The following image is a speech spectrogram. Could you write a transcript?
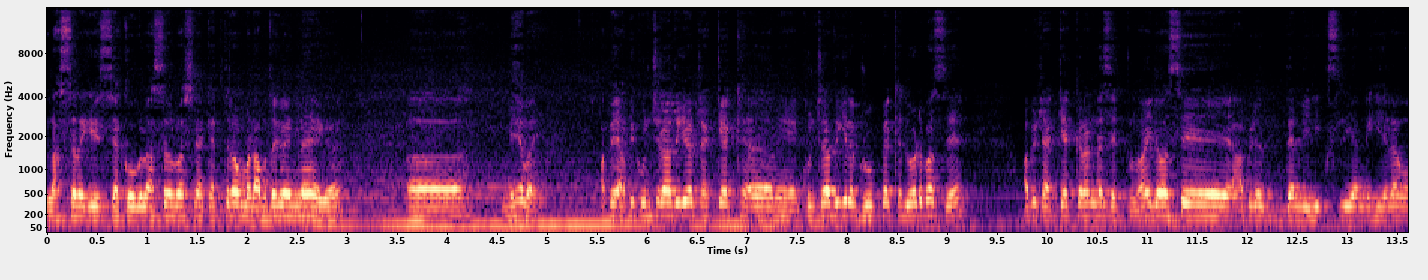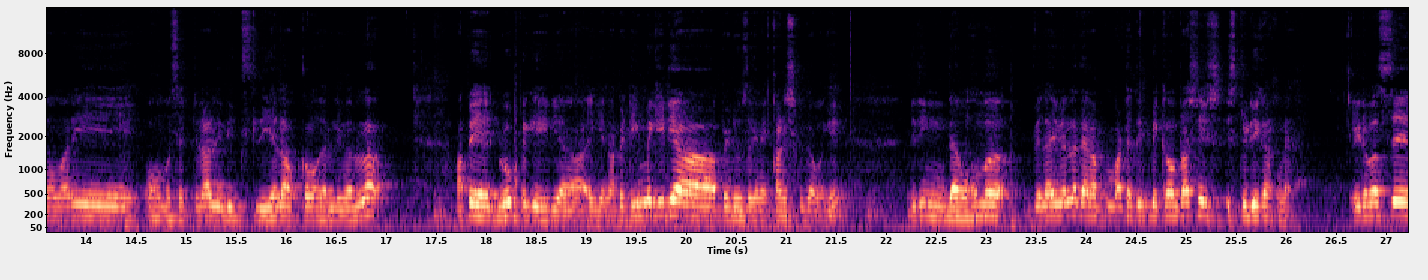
ලස්සන කේසයකෝග ලස්සන ප්‍රශ්නයක් ඇත්තරම මට අමතක වෙන්න එක මෙහෙමයි. අපේ අපි කුංචරාද කියලා ට්‍රැක්යක් මේ කුංචරාද කියලා ගෲප් එකක් හැදුවට පස්සේ අපි ට්‍රැක්යක් කරන්න සෙට් වුණා. ඊට පස්සේ අපිට දැන් ලිරික්ස් ලියන්න කියලා කොහොම හරි ඔහොම සෙට් වෙලා ලිරික්ස් ලියලා ඔක්කොම කරලි කරලා අපේ ගෲප් එකේ හිටියා. ඒ කියන්නේ අපේ ටීම් එකේ හිටියා ප්‍රොඩියුසර් කෙනෙක් කනිෂ්ක ගමගේ ඉතින් දැන් ඔහොම වෙලයි වෙලා දැන් මට තිබ්බ එකම ප්‍රශ්නේ ස්ටුඩියෝ එකක් නැහැ ඊට පස්සේ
